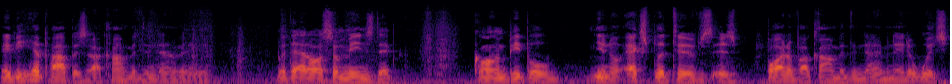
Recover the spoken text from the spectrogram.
Maybe hip hop is our common denominator, but that also means that calling people, you know, expletives is part of our common denominator, which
